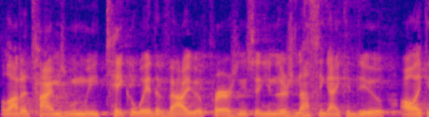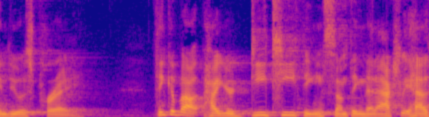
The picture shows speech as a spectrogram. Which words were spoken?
A lot of times when we take away the value of prayers and you say, you know, there's nothing I can do, all I can do is pray. Think about how you're de-teething something that actually has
